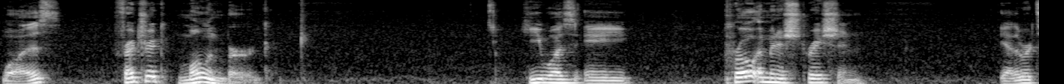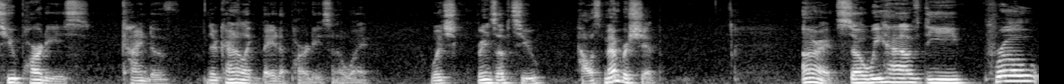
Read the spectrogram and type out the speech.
was Frederick Muhlenberg. He was a pro administration. Yeah, there were two parties, kind of. They're kind of like beta parties in a way, which brings up to House membership. All right, so we have the pro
